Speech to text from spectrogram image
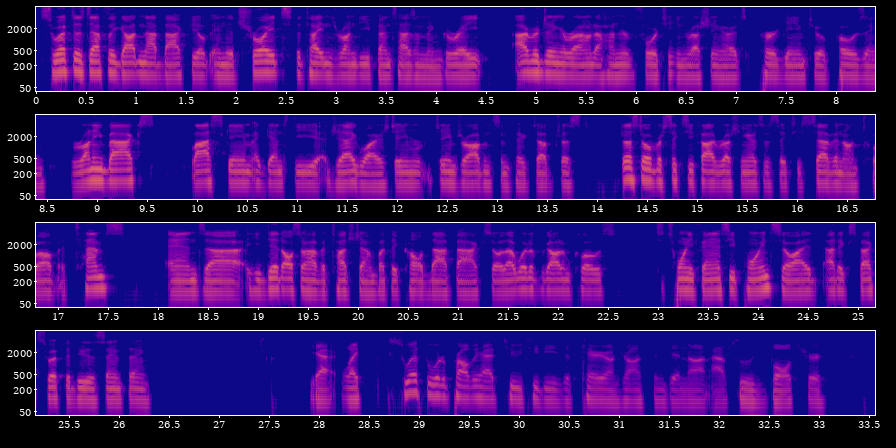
Swift has definitely gotten that backfield in Detroit. The Titans' run defense hasn't been great, averaging around 114 rushing yards per game to opposing running backs. Last game against the Jaguars, James, James Robinson picked up just just over 65 rushing yards with 67 on 12 attempts. And uh, he did also have a touchdown, but they called that back. So that would have got him close to 20 fantasy points. So I'd, I'd expect Swift to do the same thing. Yeah, like Swift would have probably had two TDs if Kerryon Johnson did not absolutely vulture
